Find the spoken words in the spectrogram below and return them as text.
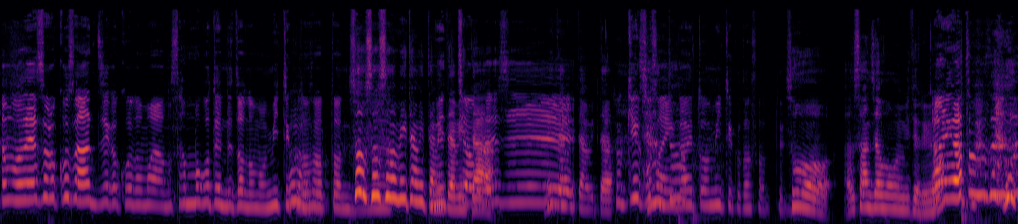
でもねそれこそアンチがこの前あのさんま御殿出たのも見てくださったんですよ、ね。そうそうそう見た見た見た見ためっちゃ嬉しい。見た見た見た。ふっけさん意外と見てくださってる。そう三条本見てるよ。ありがとうございます。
